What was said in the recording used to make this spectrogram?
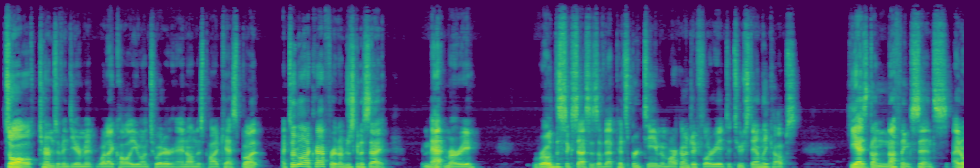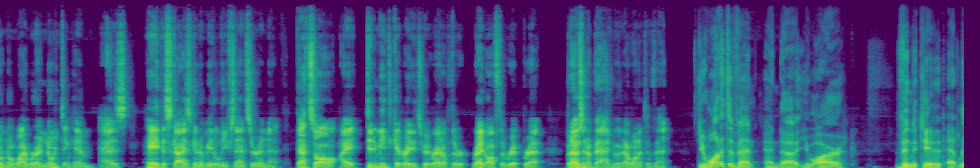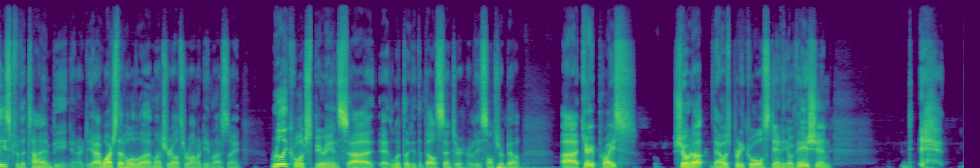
It's all terms of endearment, what I call you on Twitter and on this podcast. But I took a lot of crap for it. I'm just gonna say. Matt Murray rode the successes of that Pittsburgh team and Marc Andre Fleury into two Stanley Cups. He has done nothing since. I don't know why we're anointing him as, hey, this guy's gonna be the Leafs answer in that. That's all. I didn't mean to get right into it right off the right off the rip, Brett. But I was in a bad mood. I wanted to vent. You wanted to vent, and uh, you are vindicated, at least for the time being, NRD. I watched that whole uh, Montreal Toronto game last night. Really cool experience. Uh, it looked like at the Bell Center, or the Centre Bell. Uh, Carey Price showed up. That was pretty cool. Standing ovation.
